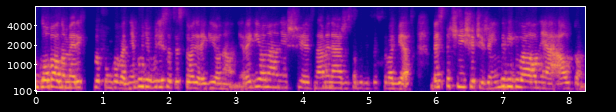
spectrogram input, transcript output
V globálnom meritku fungovať nebude, bude sa cestovať regionálne. Regionálnejšie znamená, že sa bude cestovať viac bezpečnejšie, čiže individuálne a autom.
